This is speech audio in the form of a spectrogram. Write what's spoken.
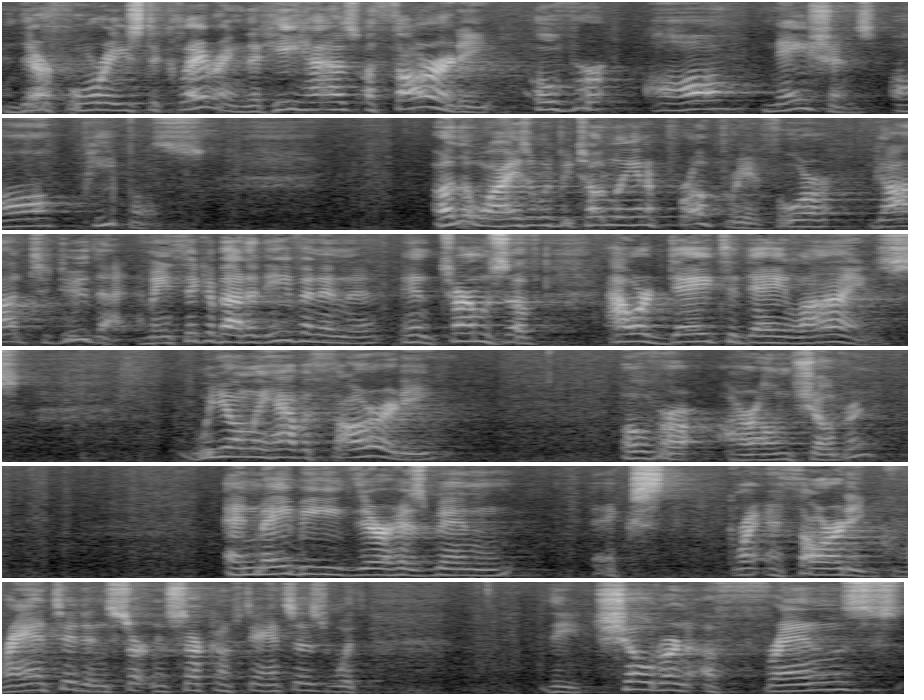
And therefore, he's declaring that he has authority over all nations, all peoples. Otherwise, it would be totally inappropriate for God to do that. I mean, think about it even in, in terms of our day to day lives. We only have authority over our own children, and maybe there has been ex- authority granted in certain circumstances with the children of friends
